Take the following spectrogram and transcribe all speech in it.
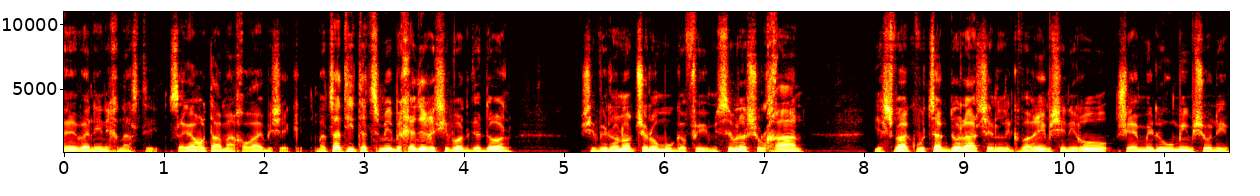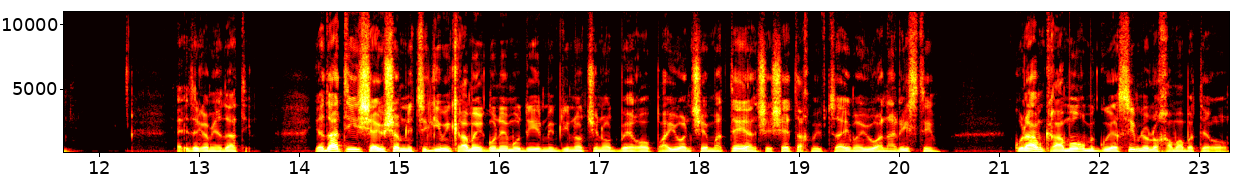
אה, ואני נכנסתי. סגר אותה מאחוריי בשקט. מצאתי את עצמי בחדר ישיבות גדול, שווילונות שלו מוגפים. מסביב לשולחן ישבה קבוצה גדולה של גברים שנראו שהם מלאומים שונים. אה, זה גם ידעתי. ידעתי שהיו שם נציגים מכמה ארגוני מודיעין ממדינות שונות באירופה. היו אנשי מטה, אנשי שטח, מבצעים, היו אנליסטים. כולם, כאמור, מגויסים ללוחמה בטרור.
